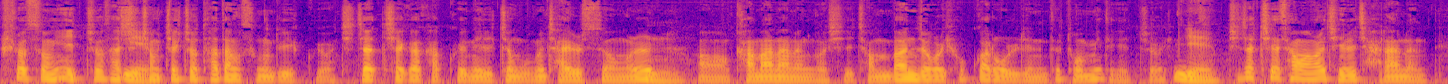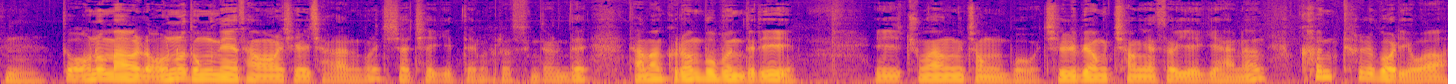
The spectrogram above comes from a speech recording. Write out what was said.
필요성이 있죠. 사실 예. 정책적 타당성도 있고요. 지자체가 갖고 있는 일정 부분 자율성을 음. 어, 감안하는 것이 전반적으로 효과를 올리는데 도움이 되겠죠. 예. 지자체 상황을 제일 잘하는 음. 또 어느 마을, 어느 동네의 상황을 제일 잘하는 건 지자체이기 때문에 그렇습니다. 그런데 다만 그런 부분들이 이 중앙정부 질병청에서 얘기하는 큰 틀거리와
